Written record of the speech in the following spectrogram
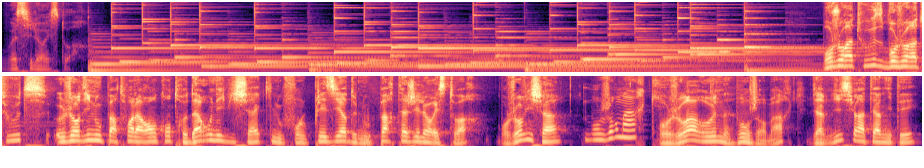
Voici leur histoire. Bonjour à tous, bonjour à toutes. Aujourd'hui, nous partons à la rencontre d'Arun et Visha qui nous font le plaisir de nous partager leur histoire. Bonjour Visha. Bonjour Marc. Bonjour Arun. Bonjour Marc. Bienvenue sur Aternité.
